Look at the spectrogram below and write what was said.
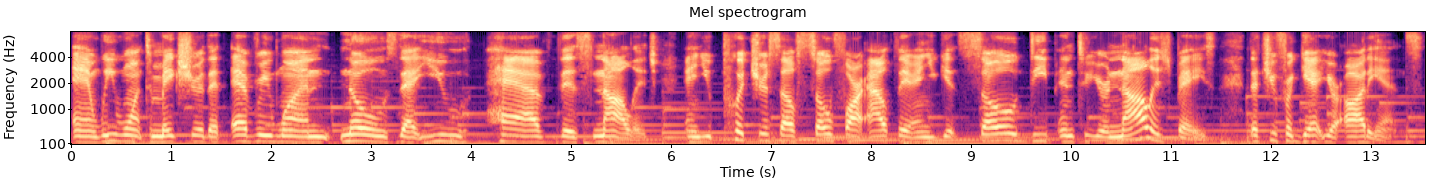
and we want to make sure that everyone knows that you have this knowledge and you put yourself so far out there and you get so deep into your knowledge base that you forget your audience.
